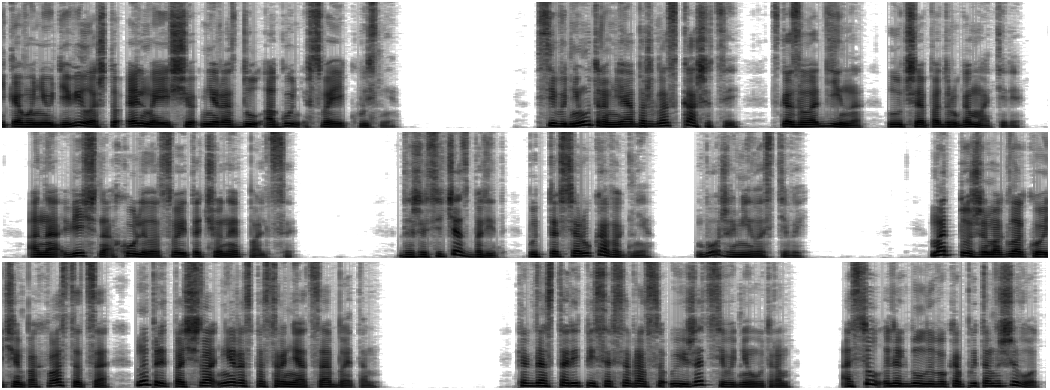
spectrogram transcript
Никого не удивило, что Эльма еще не раздул огонь в своей кузне. «Сегодня утром я обожглась кашицей», — сказала Дина, лучшая подруга матери. Она вечно холила свои точеные пальцы. Даже сейчас болит, будто вся рука в огне. Боже милостивый. Мать тоже могла кое-чем похвастаться, но предпочла не распространяться об этом. Когда старый писарь собрался уезжать сегодня утром, осел легнул его копытом в живот.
